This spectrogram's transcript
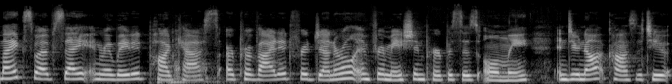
Mike's website and related podcasts are provided for general information purposes only and do not constitute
